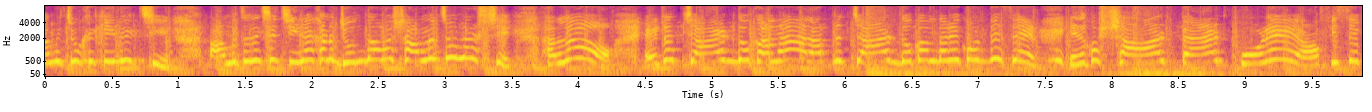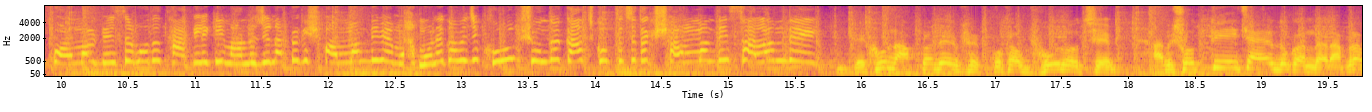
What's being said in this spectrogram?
আমি চোখে কি দেখছি? আমি তো দেখছি চিড়িয়াখানা জন্তু আমার সামনে চলে আসছে। হ্যালো এটা চায়ের দোকান হ্যাঁ আর আপনি চায়ের দোকানদারি করতেছেন। এরকম শার্ট অফিসে ফর্মাল ড্রেসের মতো থাকলে কি মানুষজন আপনাকে সম্মান দিবে? মনে করবে যে খুব সুন্দর কাজ করতেছে তাকে সম্মান দিয়ে সালাম দে। দেখুন আপনাদের কোথাও ভুল হচ্ছে। আমি সত্যি এই চায়ের দোকানদার। আপনারা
